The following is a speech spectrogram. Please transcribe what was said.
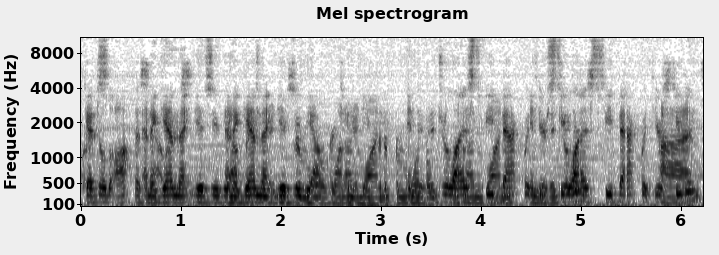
scheduled office and again that gives you the and again that gives you the one-on-one individualized feedback with your individualized feedback with your uh, students.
